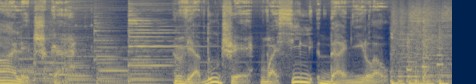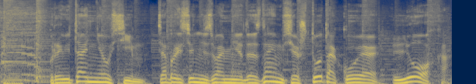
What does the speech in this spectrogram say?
палечка вядучы Васіль данілаў. Прывітанне ўсім. Цябры сёння з вами дазнаемся што такое лёха.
